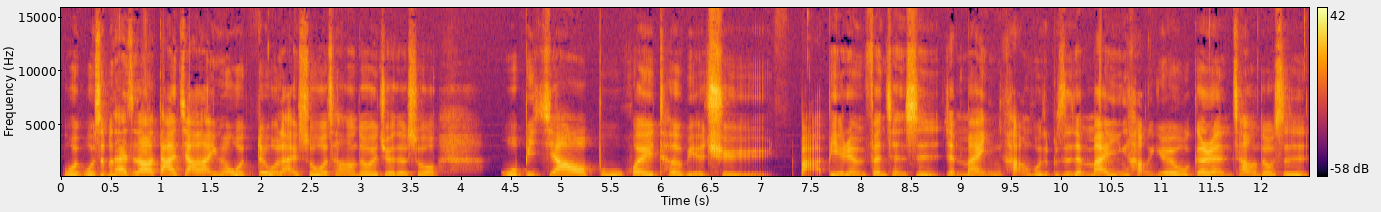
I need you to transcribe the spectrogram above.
我我是不太知道大家啦，因为我对我来说，我常常都会觉得说，我比较不会特别去。把别人分成是人脉银行或者不是人脉银行，因为我个人常常都是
